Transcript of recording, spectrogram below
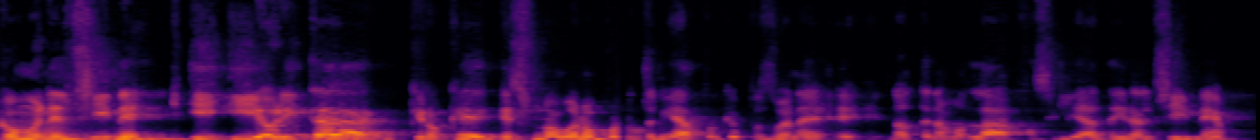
como en el cine. Y, y, ahorita creo que es una buena oportunidad porque, pues bueno, eh, no tenemos la facilidad de ir al cine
